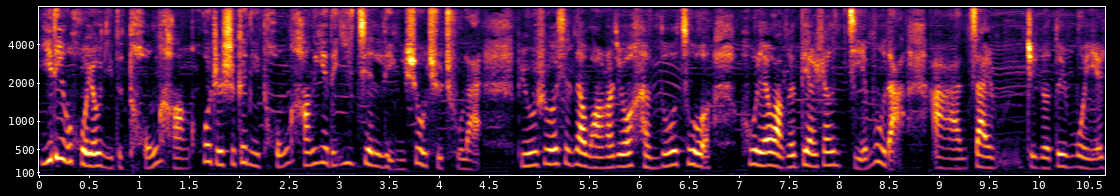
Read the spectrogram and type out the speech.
一定会有你的同行，或者是跟你同行业的意见领袖去出来。比如说，现在网上就有很多做互联网跟电商节目的啊，在这个对莫言。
